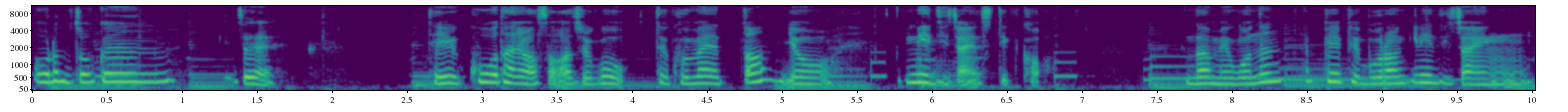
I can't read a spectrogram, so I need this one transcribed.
오른쪽은 이제 데이코 다녀왔어가지고 그때 구매했던 요 끼니 디자인 스티커 그 다음에 이거는 해피해피 모랑 끼니 디자인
